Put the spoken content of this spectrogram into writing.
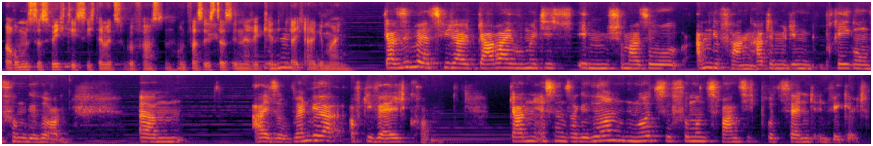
Warum ist es wichtig, sich damit zu befassen? Und was ist das innere Kind mhm. gleich allgemein? Da sind wir jetzt wieder dabei, womit ich eben schon mal so angefangen hatte, mit den Prägungen vom Gehirn. Ähm, also, wenn wir auf die Welt kommen, dann ist unser Gehirn nur zu 25 Prozent entwickelt.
